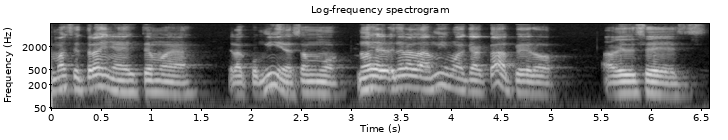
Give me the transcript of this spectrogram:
más extraña es el tema de la comida, somos, no, era la misma que acá, pero a veces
